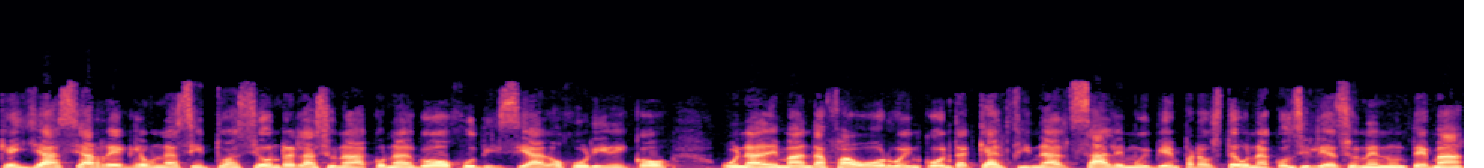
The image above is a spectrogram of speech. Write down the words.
que ya se arregle una situación relacionada con algo judicial o jurídico, una demanda a favor o en contra, que al final sale muy bien para usted, una conciliación en un tema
